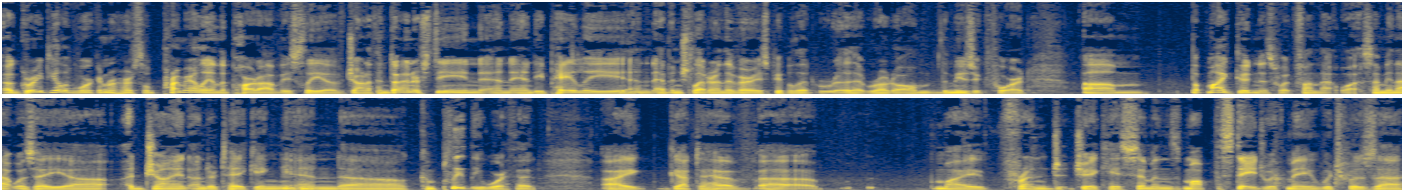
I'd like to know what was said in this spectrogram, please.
a great deal of work and rehearsal, primarily on the part, obviously, of Jonathan Dinerstein and Andy Paley and Eben Schletter and the various people that that wrote all the music for it. Um, but my goodness, what fun that was! I mean, that was a uh, a giant undertaking and uh, completely worth it. I got to have. Uh, my friend J.K. Simmons mopped the stage with me, which was, uh,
